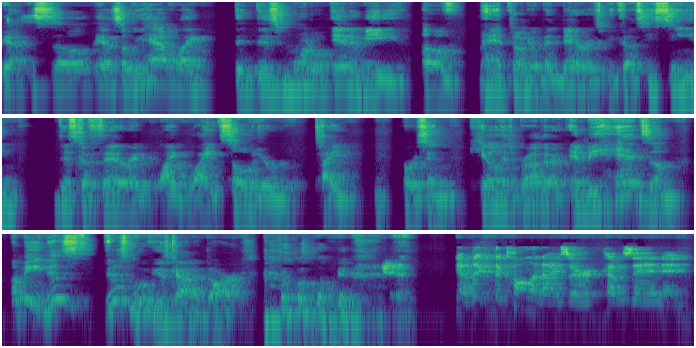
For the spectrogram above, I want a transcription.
yeah. So, yeah. So we have like this mortal enemy of Antonio Banderas because he's seen this Confederate like white soldier type person kill his brother and beheads him. I mean, this this movie is kind of dark. yeah, the, the colonizer comes in and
